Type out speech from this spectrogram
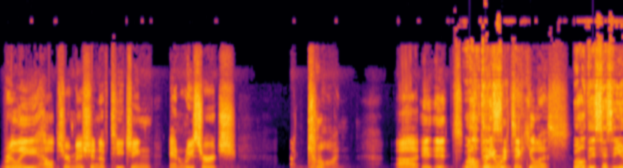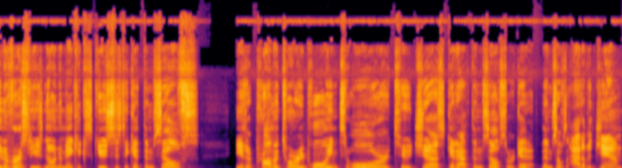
really helps your mission of teaching and research come on uh, it, it's, Well, it's pretty this- ridiculous. Well, this is a university who's known to make excuses to get themselves either promontory point or to just get at themselves or get themselves out of a jam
